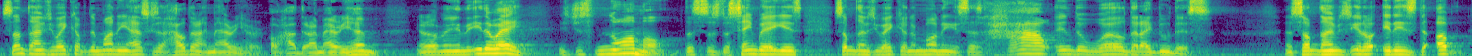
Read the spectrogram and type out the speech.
Sometimes you wake up in the morning and ask, how did I marry her? Or how did I marry him? You know what I mean? Either way, it's just normal. This is the same way it is. Sometimes you wake up in the morning and he says, how in the world did I do this? And sometimes, you know, it is the up,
